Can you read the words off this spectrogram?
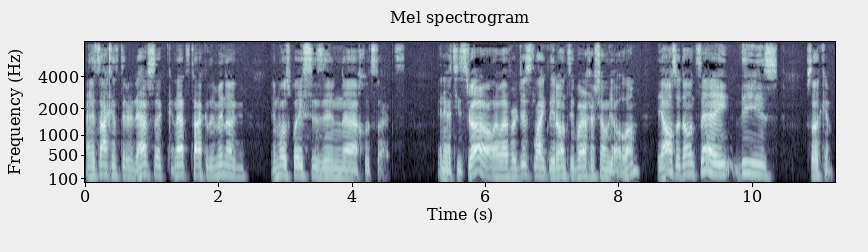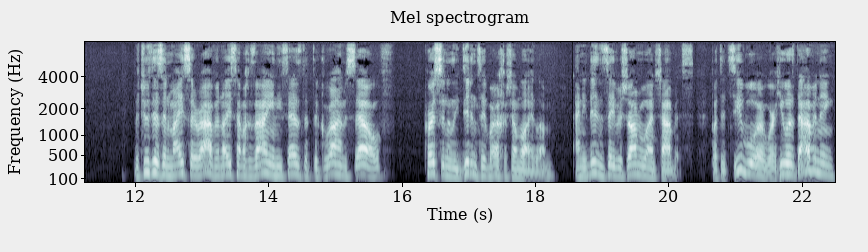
and it's not considered a Hafsik, and that's Taka the Minag in most places in uh, Chutz In Eretz Yisrael, however, just like they don't say Baruch Hashem Yolam, they also don't say these Psukim. The truth is, in Maaseh Rav and Ois Zayin, he says that the Gra himself personally didn't say Baruch Hashem La'ilam, and he didn't say Vishamru on Shabbos. But the Tzibur, where he was davening,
